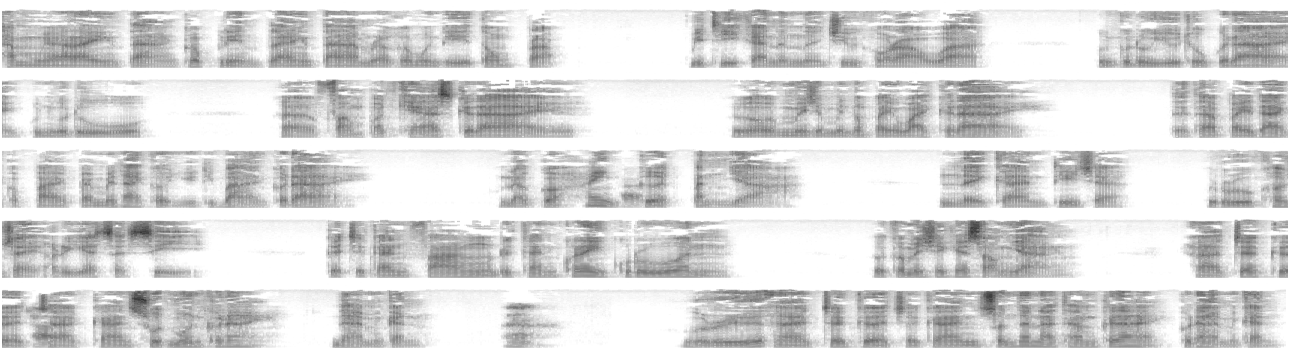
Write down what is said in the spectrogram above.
ทำงานอะไรต่างๆ ก็เปลี่ยนแปลงตามเราก็บางทีต้องปรับวิธีการดำเนินชีวิตของเราว่า คุณก็ดู YouTube ก็ได้ คุณก็ดูฟังพอดแคสต์ก็ได้หรือไม่จำเป็นต้องไปวัดก็ได้ แต่ถ้าไปได้ก็ไปไปไม่ได้ก็อยู่ที่บ้านก็ได้ แล้วก็ให้เกิดปัญญา ในการที่จะรู้เข้าใจอริยสัจสี่เกิดจากการฟังหรือการใคร่ครวญแล้วก็ไม่ใช่แค่สองอย่าง อาจจะเกิดจากการสวดมนต์ก็ได้ได้เหมือนกันหรืออาจจะเกิดจากการสนทนาธรรมก็ได้ก็ได้เหมือนกัน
